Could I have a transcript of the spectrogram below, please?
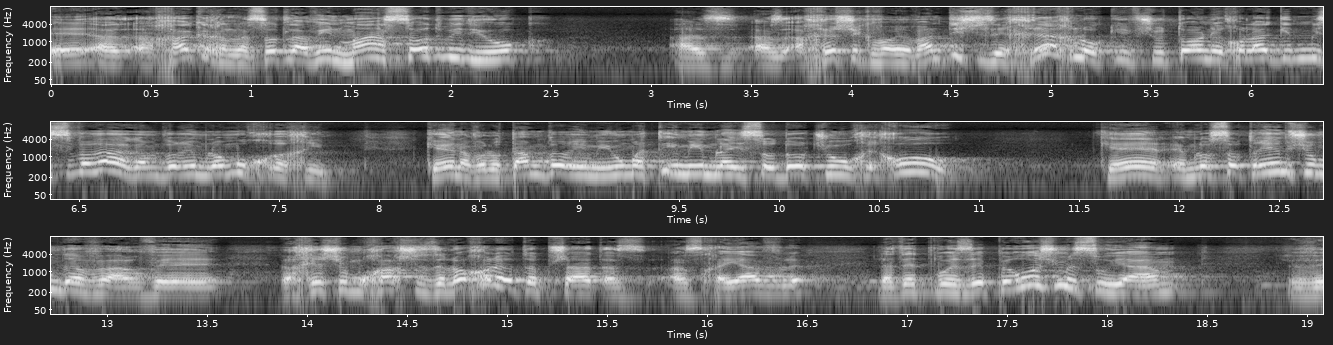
אה, אחר כך לנסות להבין מה הסוד בדיוק, אז, אז אחרי שכבר הבנתי שזה הכרח לא כפשוטו, אני יכול להגיד מסברה, גם דברים לא מוכרחים, כן, אבל אותם דברים יהיו מתאימים ליסודות שהוכחו, כן, הם לא סותרים שום דבר, ואחרי שמוכח שזה לא יכול להיות הפשט, אז, אז חייב לתת פה איזה פירוש מסוים, ו...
